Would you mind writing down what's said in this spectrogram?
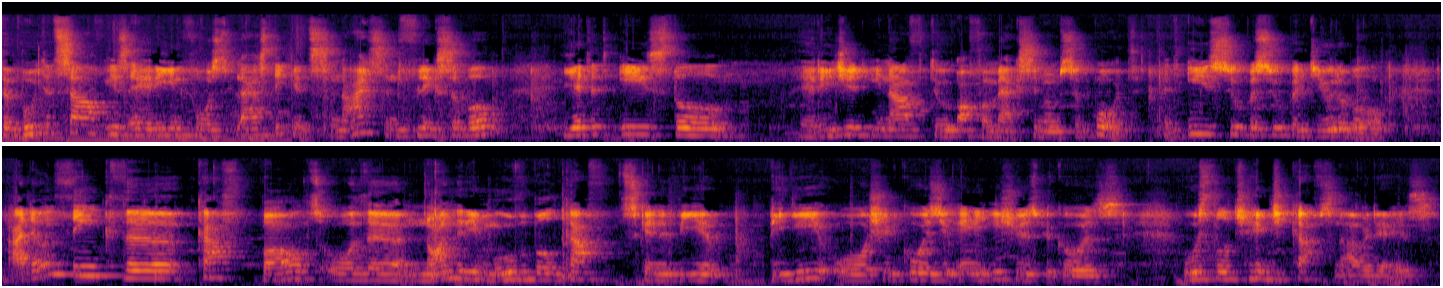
the boot itself is a reinforced plastic. It's nice and flexible yet it is still rigid enough to offer maximum support. It is super super durable. I don't think the cuff bolt or the non-removable cuff is going to be a biggie or should cause you any issues because who still change cuffs nowadays?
